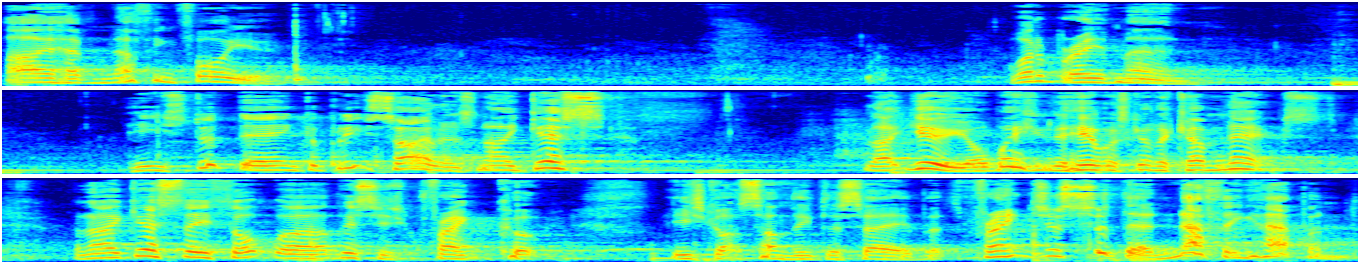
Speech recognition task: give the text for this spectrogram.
I have nothing for you. What a brave man. He stood there in complete silence, and I guess, like you, you're waiting to hear what's going to come next. And I guess they thought, well, this is Frank Cook he's got something to say. But Frank just stood there. Nothing happened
